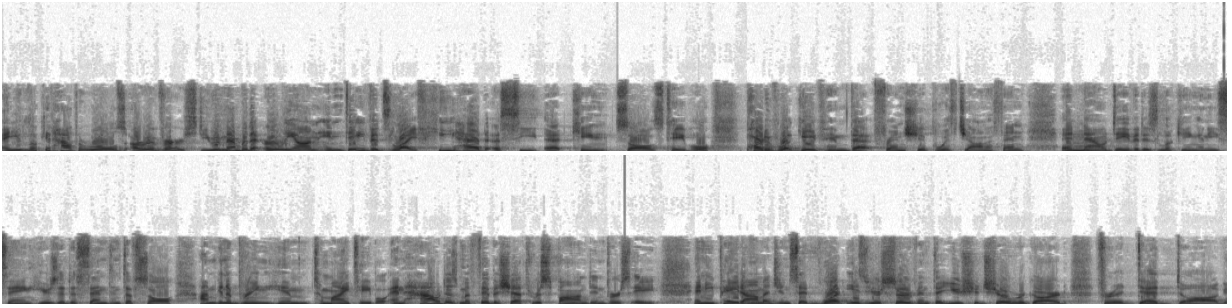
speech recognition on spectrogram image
And you look at how the roles are reversed. You remember that early on in David's life, he had a seat at King Saul's table, part of what gave him that friendship with Jonathan. And now David is looking and he's saying, Here's a descendant of Saul. I'm going to bring him to my table. And how does Mephibosheth respond in verse 8? And he paid homage and said, What is your servant that you should show regard for a dead dog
